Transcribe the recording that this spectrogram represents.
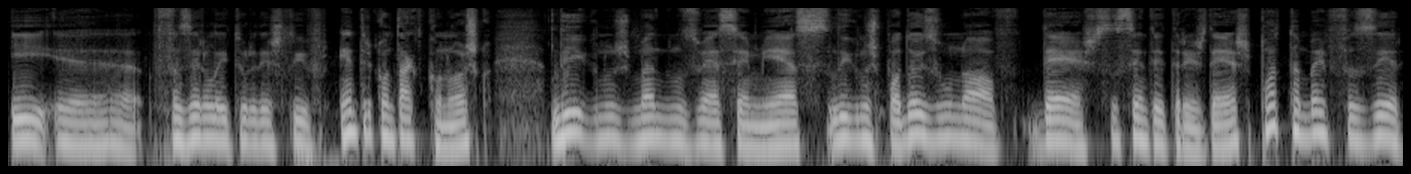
e uh, fazer a leitura deste livro, entre em contato connosco, ligue-nos, mande-nos um SMS, ligue-nos para o 219 10 63 10. Pode também fazer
